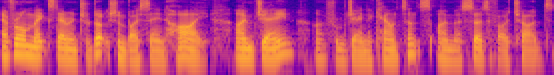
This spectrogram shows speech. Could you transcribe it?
Everyone makes their introduction by saying, Hi, I'm Jane. I'm from Jane Accountants. I'm a certified chart-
